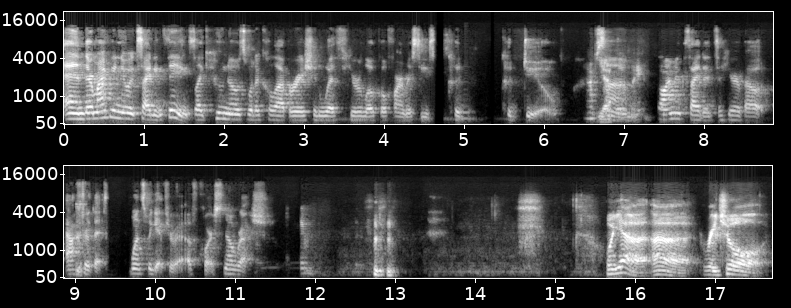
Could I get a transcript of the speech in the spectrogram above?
And there might be new exciting things like who knows what a collaboration with your local pharmacies could could do. Absolutely. Um, so i'm excited to hear about after this once we get through it of course. No rush. Well, yeah, uh, Rachel,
